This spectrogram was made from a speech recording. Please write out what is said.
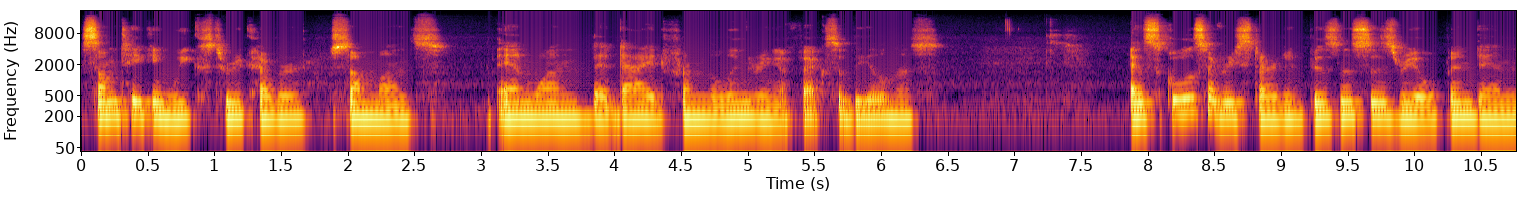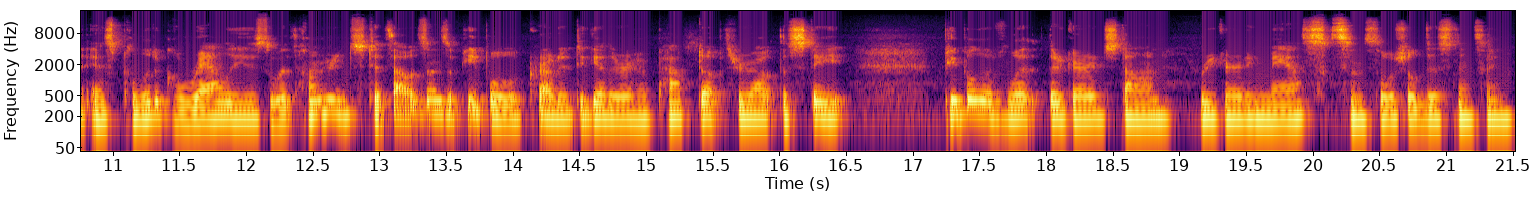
some taking weeks to recover, some months, and one that died from the lingering effects of the illness. As schools have restarted, businesses reopened, and as political rallies with hundreds to thousands of people crowded together have popped up throughout the state, people have let their guards down regarding masks and social distancing.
